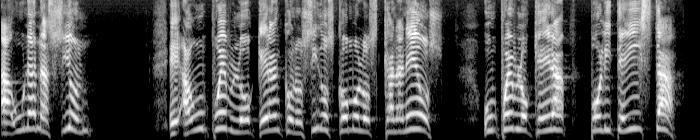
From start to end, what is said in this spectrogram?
a una nación, a un pueblo que eran conocidos como los cananeos, un pueblo que era politeísta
